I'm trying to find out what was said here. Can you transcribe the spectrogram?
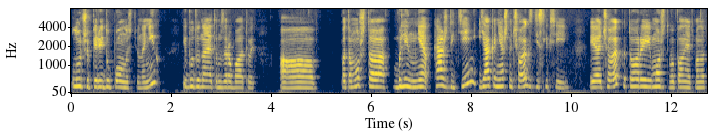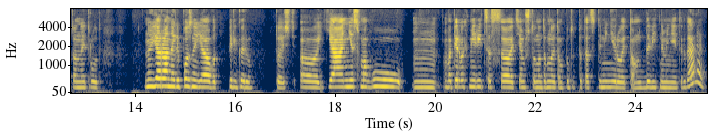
лучше перейду полностью на них и буду на этом зарабатывать. А, потому что, блин, мне каждый день, я, конечно, человек с дислексией. Я человек, который может выполнять монотонный труд, но я рано или поздно я вот перегорю. То есть э, я не смогу, э, во-первых, мириться с тем, что надо мной там будут пытаться доминировать, там, давить на меня и так далее,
